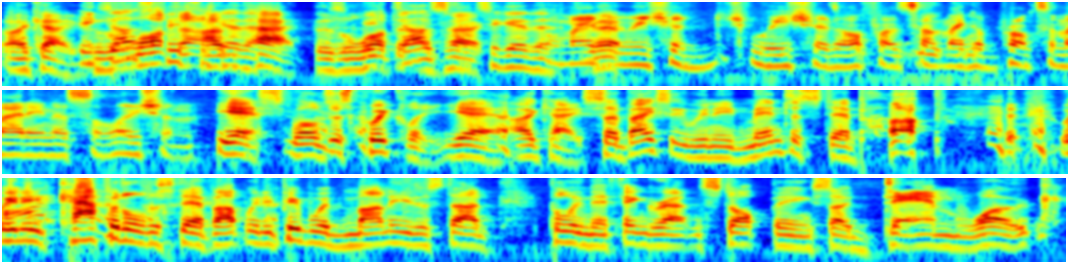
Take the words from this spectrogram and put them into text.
blah. Okay, It there's a lot to together. unpack. There's a lot it to does unpack. fit together. Well, maybe Yeah. we should we should offer something approximating a solution. Yes, well, just quickly. Yeah, okay. So basically, we need men to step up. we need capital to step up. We need people with money to start pulling their finger out and stop being so damn woke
